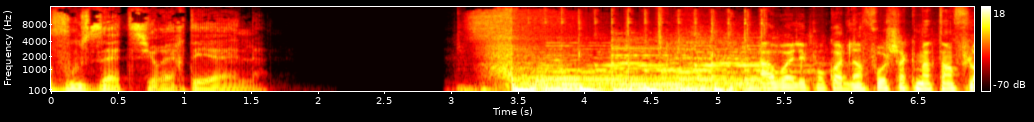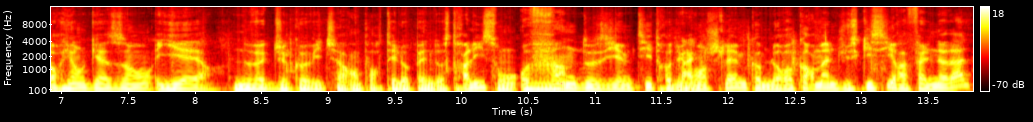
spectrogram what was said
vous êtes sur RTL. Ah ouais, les pourquoi de l'info chaque matin, Florian Gazan. Hier, Novak Djokovic a remporté l'Open d'Australie, son 22e titre du Grand Chelem, comme le recordman jusqu'ici, Rafael Nadal.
